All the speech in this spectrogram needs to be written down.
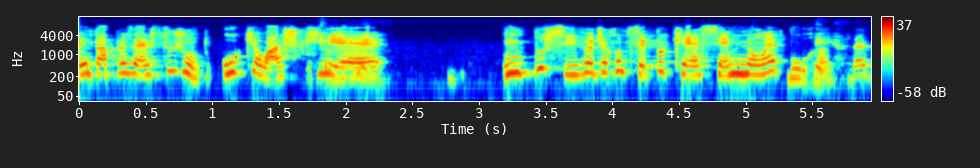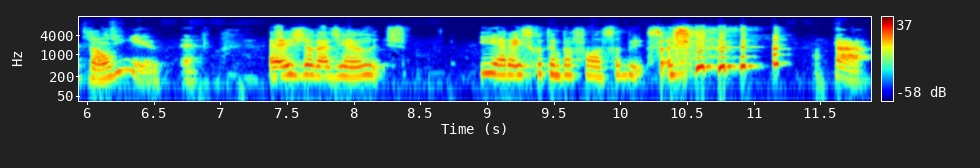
entrar pro exército junto. O que eu acho que é impossível de acontecer, porque a SM não é burra. Perda de Então- dinheiro. É. É jogar dinheiro no lixo. E era isso que eu tenho pra falar sobre isso. Tá.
